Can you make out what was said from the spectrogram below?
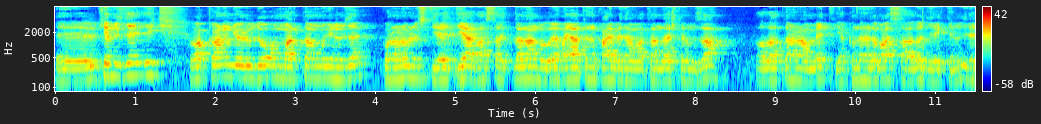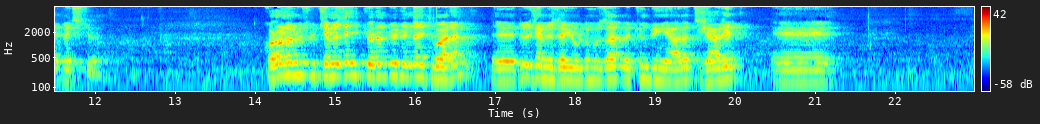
Ee, ülkemizde ilk vakanın görüldüğü 10 Mart'tan bugünümüze koronavirüs diye diğer hastalıklardan dolayı hayatını kaybeden vatandaşlarımıza Allah'tan rahmet, yakınlarına da başsağlığı dileklerimi iletmek istiyorum. Koronavirüs ülkemizde ilk göründüğü günden itibaren e, Düzce'mizde, yurdumuzda ve tüm dünyada ticari e,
